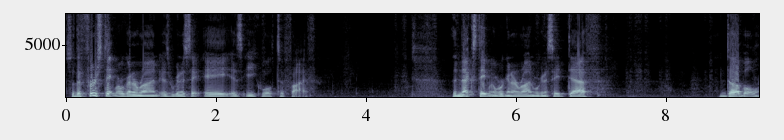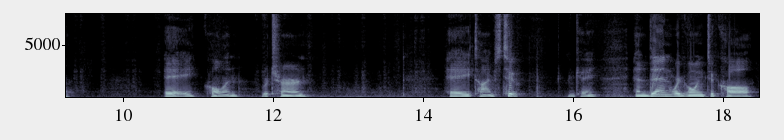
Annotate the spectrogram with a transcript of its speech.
So the first statement we're going to run is we're going to say a is equal to 5. The next statement we're going to run, we're going to say def double a colon return a times 2. Okay, and then we're going to call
